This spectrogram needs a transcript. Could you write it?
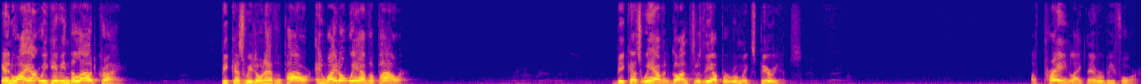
And why aren't we giving the loud cry? Because we don't have the power. And why don't we have the power? Because we haven't gone through the upper room experience of praying like never before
